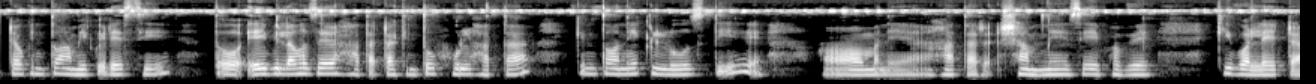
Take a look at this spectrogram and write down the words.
এটাও কিন্তু আমি করেছি। তো এই ব্লাউজের হাতাটা কিন্তু ফুল হাতা, কিন্তু অনেক লুজ দিয়ে মানে হাতার সামনে যে এভাবে কি বলে এটা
